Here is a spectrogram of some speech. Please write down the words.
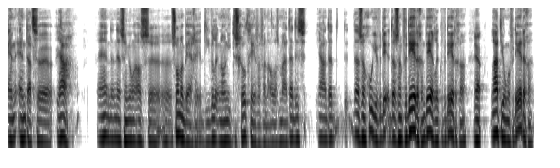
En, en dat ze, ja, en net zo'n jongen als eh Sonnenberg, die wil ik nog niet de schuld geven van alles. Maar dat is, ja, dat, dat is een goede. Dat is een verdediger, een degelijke verdediger. Ja. Laat die jongen verdedigen.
